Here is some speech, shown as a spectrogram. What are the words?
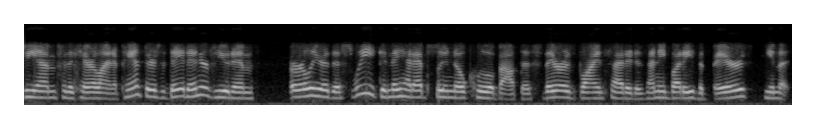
GM for the Carolina Panthers, that they had interviewed him earlier this week, and they had absolutely no clue about this. They were as blindsided as anybody. The Bears team that's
